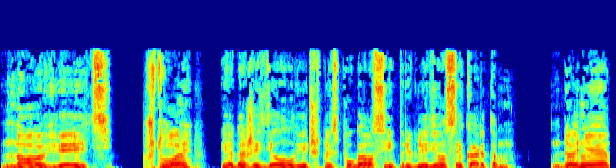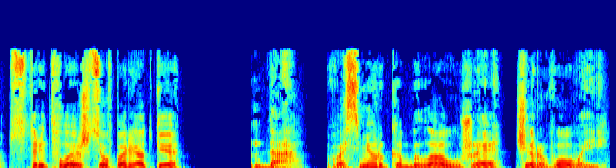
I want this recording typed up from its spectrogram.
«Но ведь...» «Что?» Я даже сделал вид, что испугался и пригляделся картам. «Да нет, стритфлэш, все в порядке». «Да, восьмерка была уже червовой».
